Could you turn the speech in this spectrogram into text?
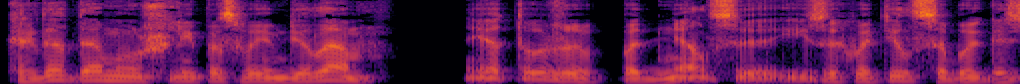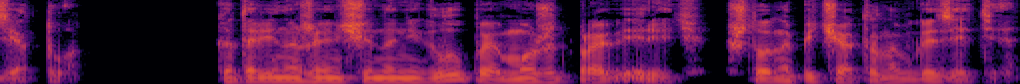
Когда дамы ушли по своим делам, я тоже поднялся и захватил с собой газету. Катарина женщина не глупая, может проверить, что напечатано в газете.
